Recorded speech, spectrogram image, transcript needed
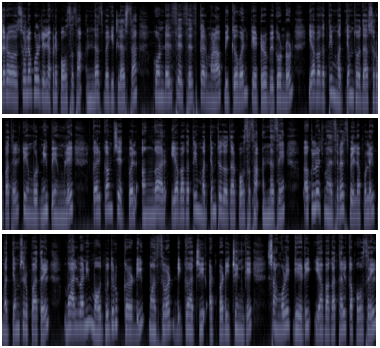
तर सोलापूर जिल्ह्याकडे पावसाचा अंदाज बघितला असता कोंडल सेसेस करमाळा बिगवन केटर बिगोंडोड या भागातील मध्यम जोरदार स्वरूपात राहील टेंभुर्णी बेंबले करकम शेतबल अंगार या भागातील मध्यम ते जोरदार पावसाचा अंदाज आहे. अकलूज म्हासरस वेलापूरलाही मध्यम स्वरूपात राहील भालवानी मौदबुद्रुक करडी म्हसवड डिग्गाची आटपाडी चिंगे सांगोळे घेडी या भागात हलका पाऊस राहील.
